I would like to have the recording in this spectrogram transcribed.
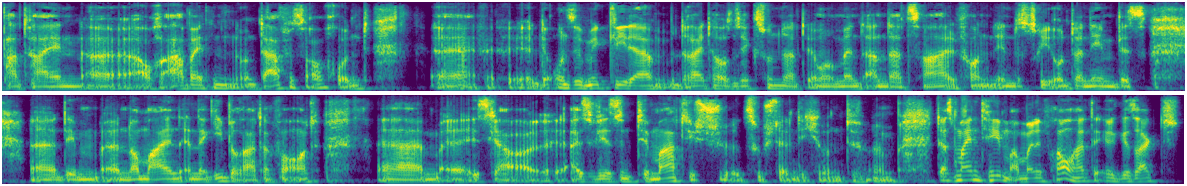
Parteien äh, auch arbeiten und darf es auch und äh, unsere Mitglieder 3600 im Moment an der Zahl von Industrieunternehmen bis äh, dem äh, normalen Energieberater vor Ort ähm, äh, ist ja, also wir sind thematisch zuständig und ähm, das ist mein Thema. Meine Frau hat gesagt,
